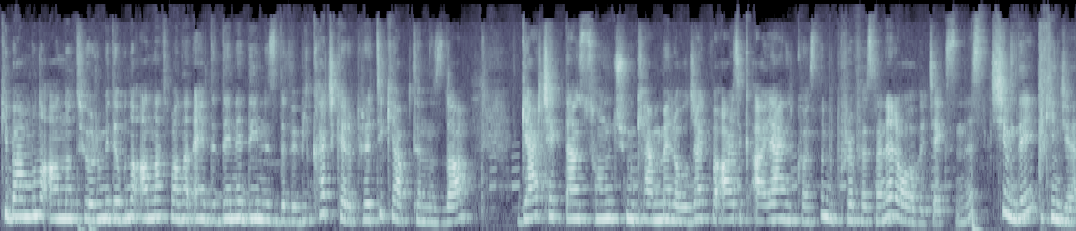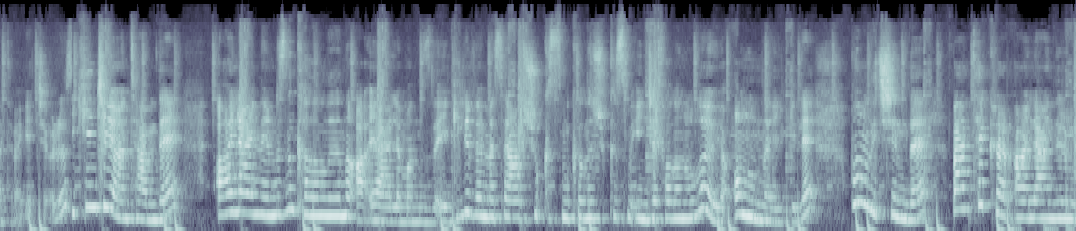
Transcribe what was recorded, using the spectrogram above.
Ki ben bunu anlatıyorum. Bir de bunu anlatmadan evde denediğinizde ve birkaç kere pratik yaptığınızda gerçekten sonuç mükemmel olacak ve artık eyeliner konusunda bir profesyonel olabileceksiniz. Şimdi ikinci yönteme geçiyoruz. İkinci yöntemde eyelinerınızın kalınlığını ayarlamanızla ilgili ve mesela şu kısmı kalın şu kısmı ince falan oluyor ya onunla ilgili. Bunun için de ben tekrar eyelinerım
